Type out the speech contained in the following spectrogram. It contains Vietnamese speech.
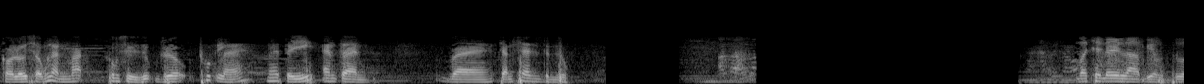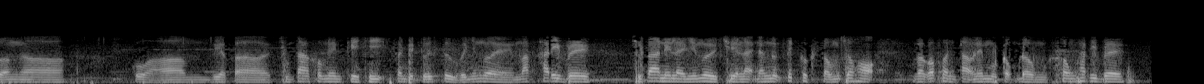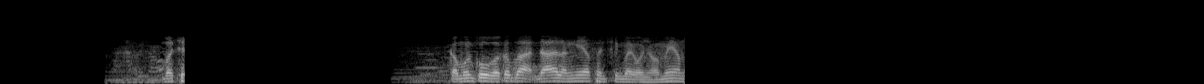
có lối sống lành mạnh, không sử dụng rượu, thuốc lá, ma túy an toàn và tránh xa tình dục. Và trên đây là biểu tượng uh, của um, việc ờ, chúng ta không nên kỳ thị, phân biệt đối xử với những người mắc HIV. Chúng ta nên là những người truyền lại năng lượng tích cực sống cho họ và góp phần tạo nên một cộng đồng không HIV. Và trên... Cảm ơn cô và các bạn đã lắng nghe phần trình bày của nhóm em.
